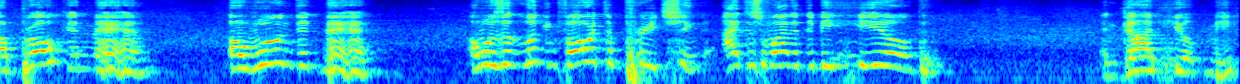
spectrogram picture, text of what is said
a broken man, a wounded man. I wasn't looking forward to preaching. I just wanted to be healed. And God healed me.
